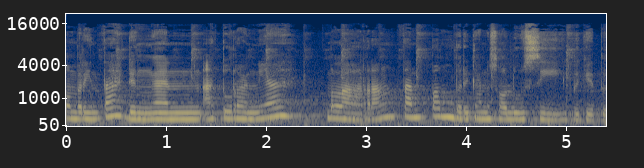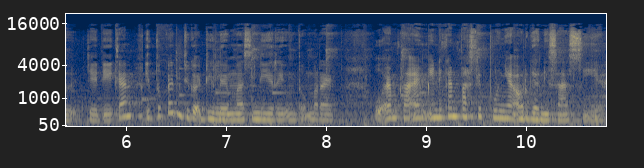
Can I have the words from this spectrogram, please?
pemerintah dengan aturannya melarang tanpa memberikan solusi begitu. Jadi kan itu kan juga dilema sendiri untuk mereka. UMKM ini kan pasti punya organisasi ya.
